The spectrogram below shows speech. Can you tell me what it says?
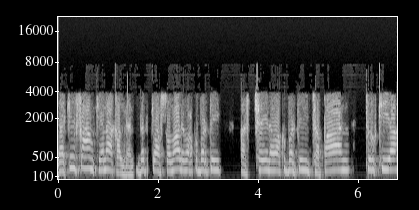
Laakiin fahamkeenaa qaldan dadka af soomaaliya wax ku bartay af china wax ku bartay jaban turkiya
